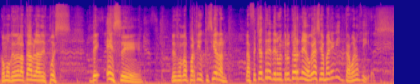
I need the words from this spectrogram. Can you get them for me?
cómo quedó la tabla después de ese, de esos dos partidos que cierran la fecha 3 de nuestro torneo. Gracias Marianita, buenos días.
